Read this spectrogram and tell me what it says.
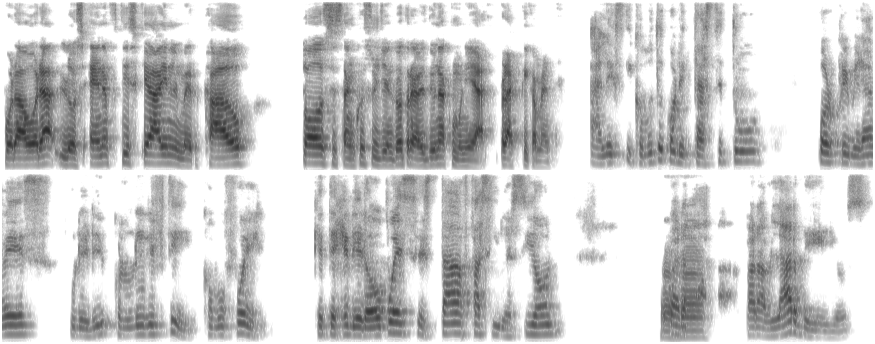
Por ahora, los NFTs que hay en el mercado todos se están construyendo a través de una comunidad, prácticamente. Alex, ¿y cómo te conectaste tú por primera vez con un NFT? ¿Cómo fue? Que te generó pues esta fascinación para, para hablar de ellos.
